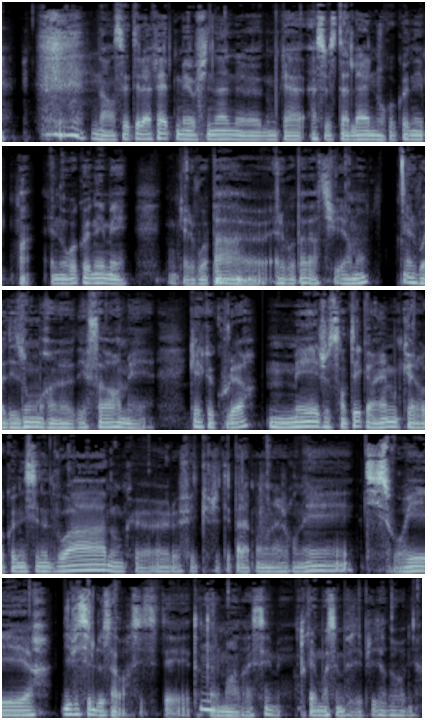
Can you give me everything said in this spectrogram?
non, c'était la fête, mais au final, donc à, à ce stade-là, elle nous reconnaît. Enfin, elle nous reconnaît, mais donc elle voit pas, elle voit pas particulièrement. Elle voit des ombres, euh, des formes et quelques couleurs, mais je sentais quand même qu'elle reconnaissait notre voix, donc euh, le fait que j'étais pas là pendant la journée, petit sourire, difficile de savoir si c'était totalement mm. adressé, mais en tout cas moi ça me faisait plaisir de revenir.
